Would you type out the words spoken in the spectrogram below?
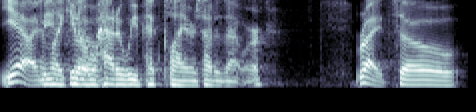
Yeah, I And mean, like you so- know, how do we pick players? How does that work? Right. So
